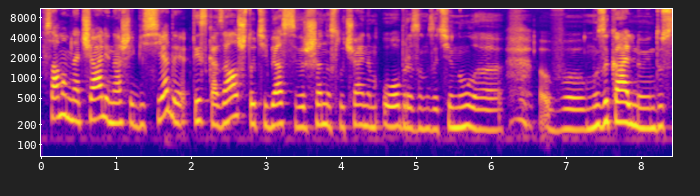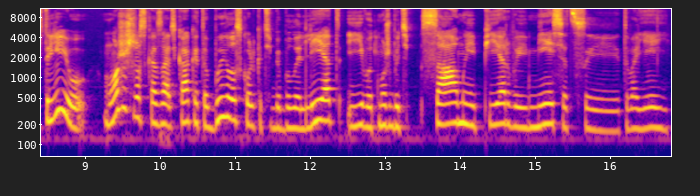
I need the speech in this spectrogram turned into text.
В самом начале нашей беседы ты сказал, что тебя совершенно случайным образом затянуло в музыкальную индустрию, Можешь рассказать, как это было, сколько тебе было лет, и вот, может быть, самые первые месяцы твоей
